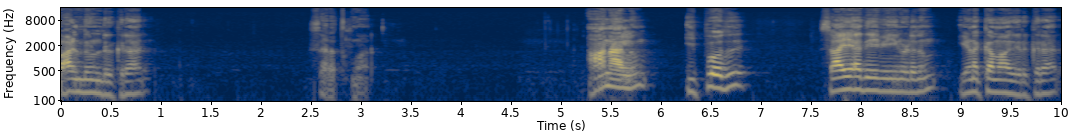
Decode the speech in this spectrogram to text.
வாழ்ந்து கொண்டிருக்கிறார் சரத்குமார். ஆனாலும் இப்போது சாயாதேவியினுடனும் இணக்கமாக இருக்கிறார்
